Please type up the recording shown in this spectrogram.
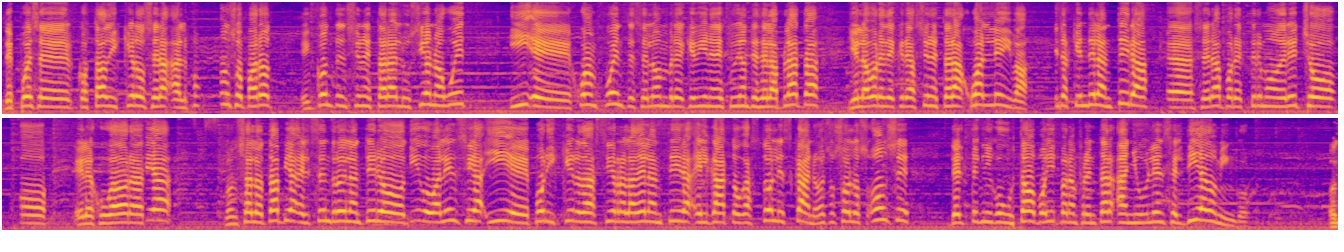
Después el costado izquierdo será Alfonso Parot. En contención estará Luciano Agüet y eh, Juan Fuentes, el hombre que viene de Estudiantes de La Plata. Y en labores de creación estará Juan Leiva. Mientras que en delantera eh, será por extremo derecho oh, el jugador Gonzalo Tapia, el centro delantero Diego Valencia y eh, por izquierda cierra la delantera el gato Gastón Lescano. Esos son los 11 del técnico Gustavo Poyet para enfrentar a Ñublense el día domingo. Ok,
